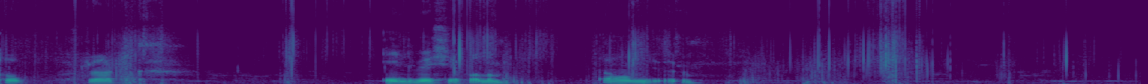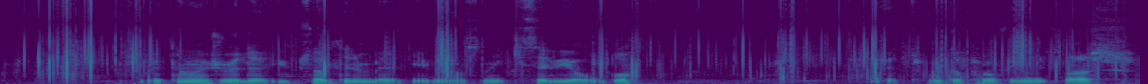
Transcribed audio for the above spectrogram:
toprak 55 yapalım. Tamam diyorum. Evet hemen şöyle yükseltelim belediye binasını. iki seviye oldu. Evet burada profilimiz var.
